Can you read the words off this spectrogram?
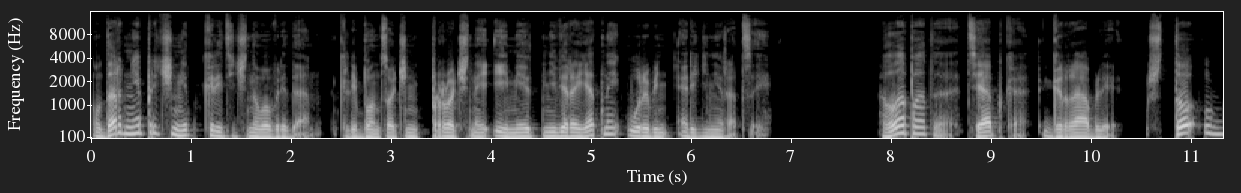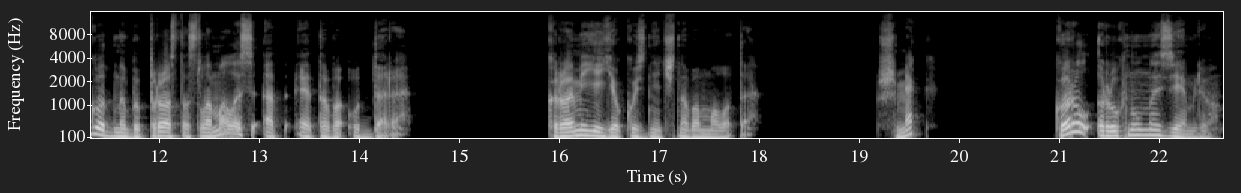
Удар не причинит критичного вреда. Клибонцы очень прочные и имеют невероятный уровень регенерации. Лопата, тяпка, грабли, что угодно бы просто сломалось от этого удара. Кроме ее кузнечного молота. Шмяк. Корл рухнул на землю.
